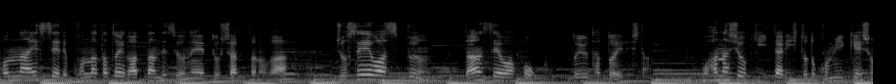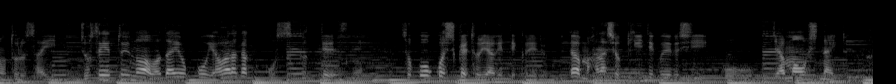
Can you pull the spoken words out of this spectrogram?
こんなエッセイでこんな例えがあったんですよねっておっしゃってたのが女性はスプーン男性はフォークという例えでした。お話を聞いたり人とコミュニケーションを取る際女性というのは話題をこう柔らかくこうすくってですねそこをこうしっかり取り上げてくれる。だからま話を聞いてくれるしこう邪魔をしないというか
